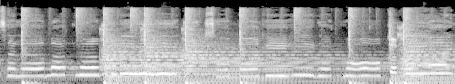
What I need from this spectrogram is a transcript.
Salamat na muli sa pag-iingat mo. Kami ay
